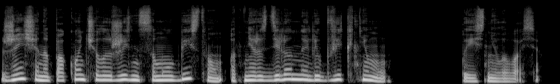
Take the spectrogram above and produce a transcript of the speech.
Женщина покончила жизнь самоубийством от неразделенной любви к нему, пояснила Вася.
